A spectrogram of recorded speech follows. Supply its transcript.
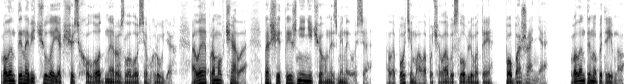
Валентина відчула, як щось холодне розлилося в грудях, але промовчала. Перші тижні нічого не змінилося, але потім Алла почала висловлювати побажання. Валентино Петрівно,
